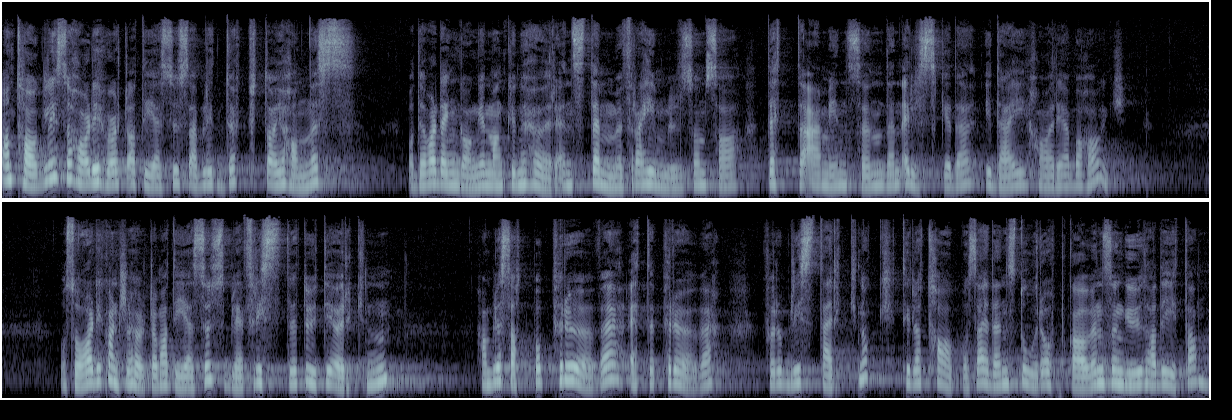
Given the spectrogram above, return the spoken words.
Antagelig så har de hørt at Jesus er blitt døpt av Johannes, og det var den gangen man kunne høre en stemme fra himmelen som sa, 'Dette er min sønn, den elskede, i deg har jeg behag'. Og så har de kanskje hørt om at Jesus ble fristet ute i ørkenen. Han ble satt på prøve etter prøve for å bli sterk nok til å ta på seg den store oppgaven som Gud hadde gitt ham.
